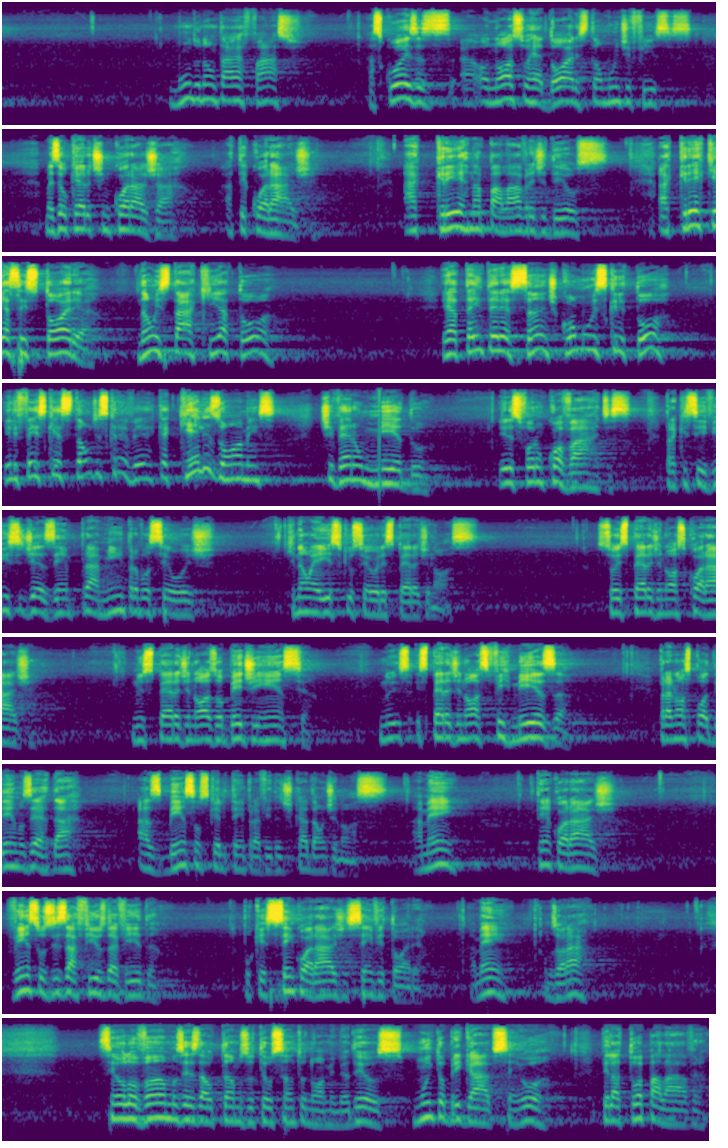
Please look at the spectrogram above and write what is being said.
o mundo não está fácil. As coisas ao nosso redor estão muito difíceis. Mas eu quero te encorajar a ter coragem, a crer na palavra de Deus, a crer que essa história não está aqui à toa. É até interessante como o escritor, ele fez questão de escrever que aqueles homens tiveram medo, eles foram covardes, para que servisse de exemplo para mim e para você hoje que não é isso que o Senhor espera de nós. O Senhor espera de nós coragem, não espera de nós obediência, não espera de nós firmeza, para nós podermos herdar as bênçãos que Ele tem para a vida de cada um de nós. Amém? Tenha coragem, vença os desafios da vida, porque sem coragem, sem vitória. Amém? Vamos orar? Senhor, louvamos, exaltamos o teu santo nome, meu Deus. Muito obrigado, Senhor, pela tua palavra.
